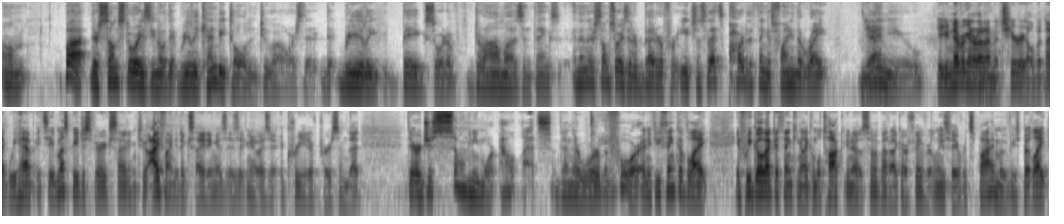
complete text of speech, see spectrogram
Um, but there's some stories, you know, that really can be told in two hours. That that really big sort of dramas and things. And then there's some stories that are better for each. And so that's part of the thing is finding the right Yeah. venue. Yeah, you're never going to run out of material, but like we have, it's, it must be just very exciting too. I find it exciting as, as you know, as a creative person that there are just so many more outlets than there were before. And if you think of like, if we go back to thinking like, and we'll talk, you know, some about like our favorite and least favorite spy movies, but like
